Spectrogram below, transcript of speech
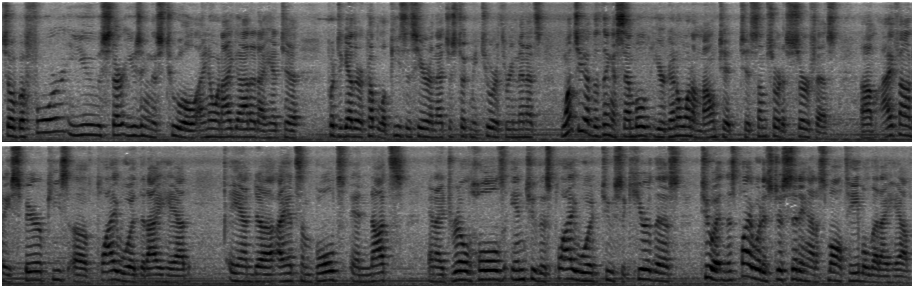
So before you start using this tool, I know when I got it, I had to put together a couple of pieces here and that just took me two or three minutes. Once you have the thing assembled, you're going to want to mount it to some sort of surface. Um, I found a spare piece of plywood that I had and uh, I had some bolts and nuts and I drilled holes into this plywood to secure this to it and this plywood is just sitting on a small table that I have.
